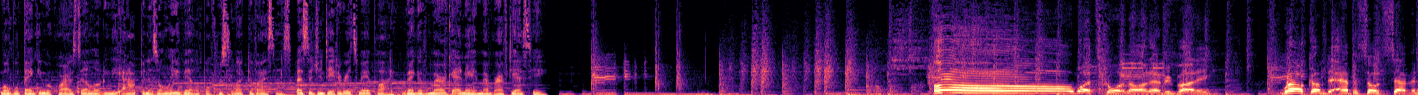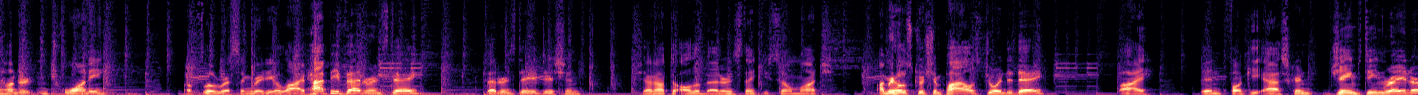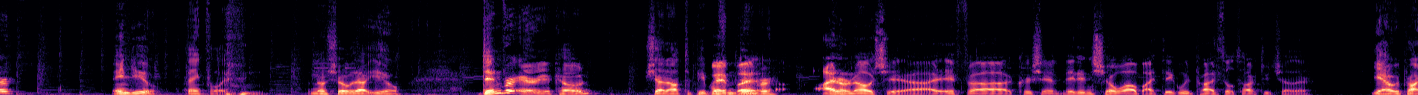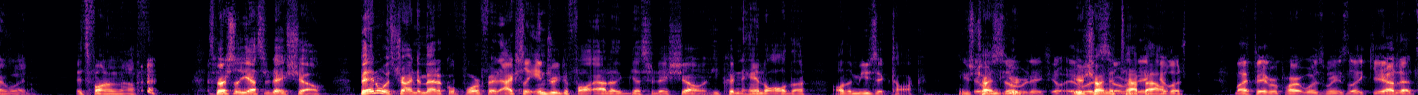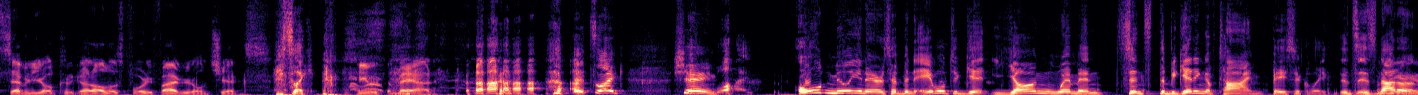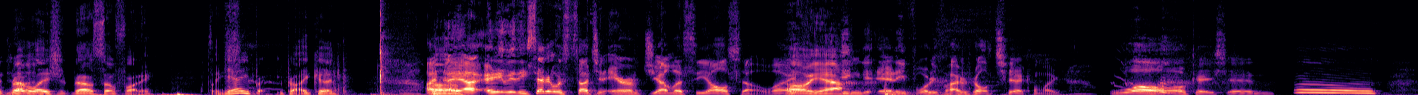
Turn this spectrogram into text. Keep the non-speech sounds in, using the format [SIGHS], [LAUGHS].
Mobile banking requires downloading the app and is only available for select devices. Message and data rates may apply. Bank of America and a member FDIC. Oh, what's going on, everybody? Welcome to episode 720 of FloWrestling Radio Live. Happy Veterans Day, Veterans Day edition. Shout out to all the veterans. Thank you so much. I'm your host, Christian Pyles, joined today by Ben Funky Askren, James Dean Raider, and you, thankfully. no show without you. Denver area code. Shout out to people Wait, from Denver. I don't know, shit. Uh, if uh, Christian, if they didn't show up, I think we'd probably still talk to each other. Yeah, we probably would. It's fun enough. Especially yesterday's show. Ben was trying to medical forfeit, actually injury default out of yesterday's show. He couldn't handle all the all the music talk. He was It trying was so you're, ridiculous. It You're was trying so to tap ridiculous. My favorite part was when he's like, "Yeah, that seven-year-old could have got all those forty-five-year-old chicks. It's like [LAUGHS] He was the man." [LAUGHS] it's like Shane. what? Old millionaires have been able to get young women since the beginning of time. Basically, it's it's not a beginning of time. revelation. That was so funny. It's like yeah, you, pr- you probably could. I, Um, I, I, he said it was such an air of jealousy. Also, like, Oh, yeah. he can get any forty-five-year-old chick. I'm like, whoa, okay, Shane.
